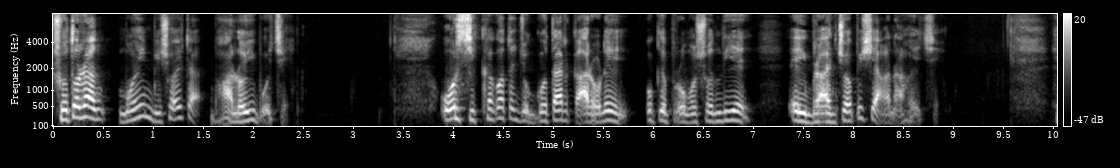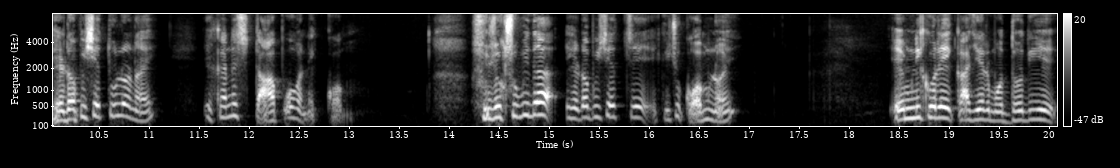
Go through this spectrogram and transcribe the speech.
সুতরাং মহিম বিষয়টা ভালোই বোঝে। ওর শিক্ষাগত যোগ্যতার কারণে ওকে প্রমোশন দিয়ে এই ব্রাঞ্চ অফিসে আনা হয়েছে। হেড অফিসের তুলনায় এখানে স্টাফও অনেক কম। সুযোগ সুবিধা হেড অফিসের চেয়ে কিছু কম নয় এমনি করে কাজের মধ্য দিয়ে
